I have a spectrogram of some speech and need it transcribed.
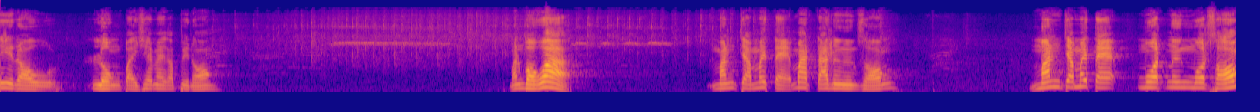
ที่เราลงไปใช่ไหมครับพี่น้อง มันบอกว่ามันจะไม่แตะมาตราหนึ่งหนึ่งสองมันจะไม่แตะหมวดหนึ่งหมวดสอง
